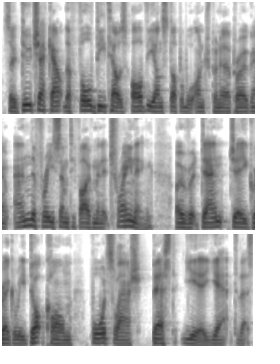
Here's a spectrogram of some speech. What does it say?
So do check out the full details of the Unstoppable Entrepreneur Program and the free 75 minute training over at danjgregory.com forward slash best year yet. That's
